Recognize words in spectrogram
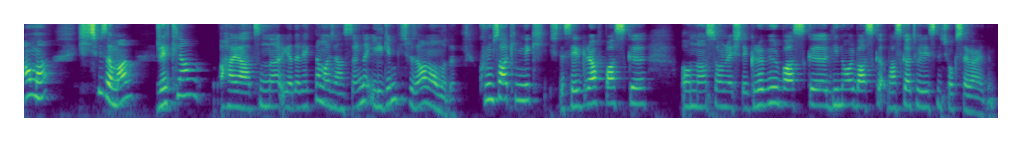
Ama hiçbir zaman reklam hayatına ya da reklam ajanslarına ilgim hiçbir zaman olmadı. Kurumsal kimlik, işte serigraf baskı, ondan sonra işte gravür baskı, linol baskı, baskı atölyesini çok severdim.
